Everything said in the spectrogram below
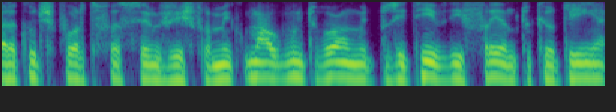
para que o desporto fosse sempre visto para mim como algo muito bom, muito positivo, diferente do que eu tinha,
